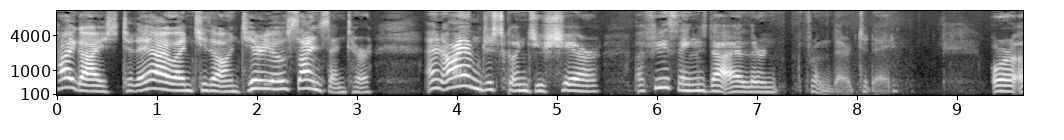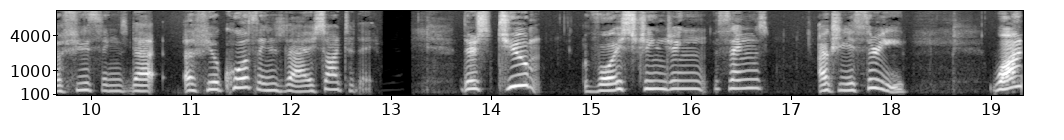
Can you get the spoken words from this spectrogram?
Hi guys, today I went to the Ontario Science Center and I am just going to share a few things that I learned from there today. Or a few things that a few cool things that I saw today. There's two voice changing things, actually three. One,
